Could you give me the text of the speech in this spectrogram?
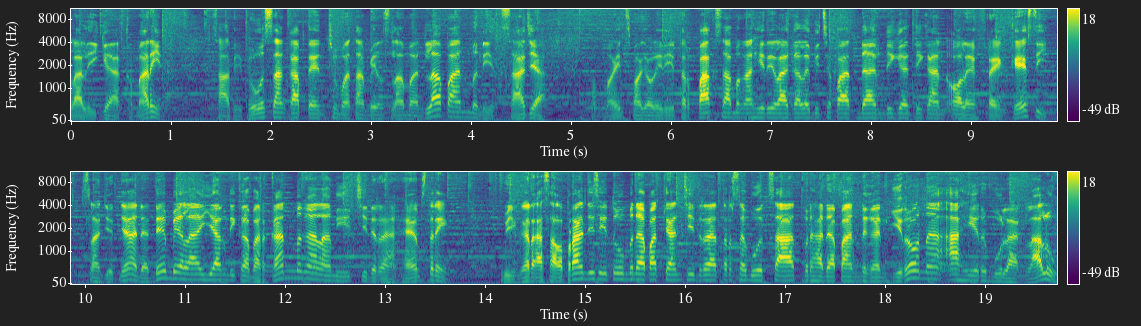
La Liga kemarin. Saat itu sang kapten cuma tampil selama 8 menit saja. Pemain Spanyol ini terpaksa mengakhiri laga lebih cepat dan digantikan oleh Frank Casey. Selanjutnya ada Dembele yang dikabarkan mengalami cedera hamstring. Winger asal Prancis itu mendapatkan cedera tersebut saat berhadapan dengan Girona akhir bulan lalu.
